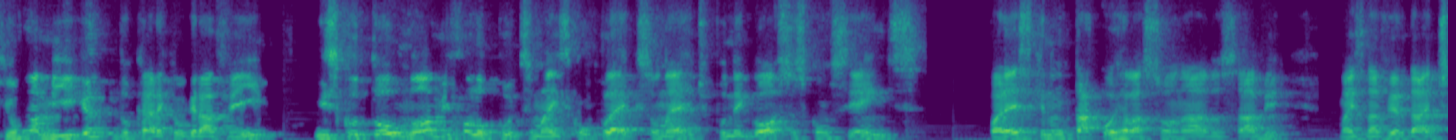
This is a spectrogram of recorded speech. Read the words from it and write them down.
que uma amiga do cara que eu gravei escutou o nome e falou: putz, mais complexo, né? Tipo, negócios conscientes. Parece que não tá correlacionado, sabe? Mas na verdade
